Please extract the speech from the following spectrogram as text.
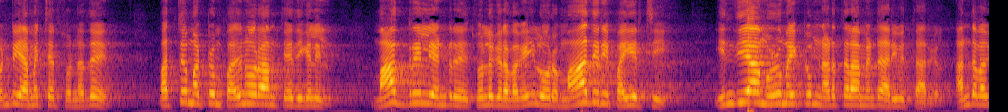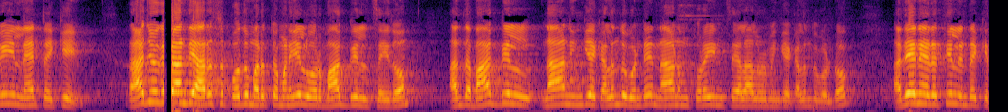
ஒன்றிய அமைச்சர் சொன்னது பத்து மற்றும் பதினோராம் தேதிகளில் மாக்ட்ரில் என்று சொல்லுகிற வகையில் ஒரு மாதிரி பயிற்சி இந்தியா முழுமைக்கும் நடத்தலாம் என்று அறிவித்தார்கள். அந்த வகையில் நேற்றைக்கு ராஜீவ்காந்தி அரசு பொது மருத்துவமனையில் ஒரு மாக்ட்ரில் செய்தோம். அந்த மாக்ட்ரில் நான் இங்கே கலந்து கொண்டேன். நானும் துறையின் செயலாளரும் இங்கே கலந்து கொண்டோம். அதே நேரத்தில் இன்றைக்கு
